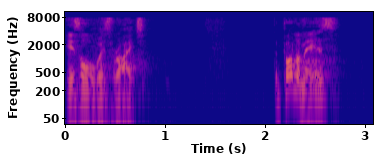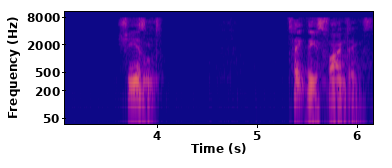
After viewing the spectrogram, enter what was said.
is always right. The problem is, she isn't. Take these findings.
